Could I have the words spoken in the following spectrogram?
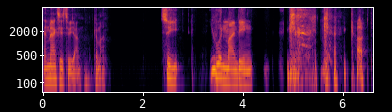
And Maxey's too young. Come on. So you, you wouldn't mind being God.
